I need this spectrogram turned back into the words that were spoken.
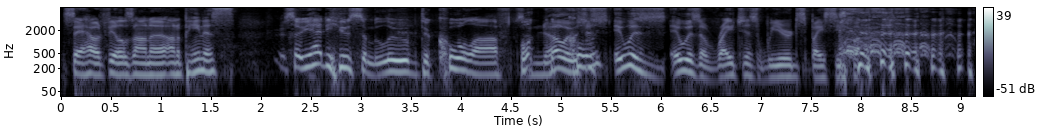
say how it feels on a on a penis. so you had to use some lube to cool off. some no, it was just it was it was a righteous, weird, spicy fuck.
